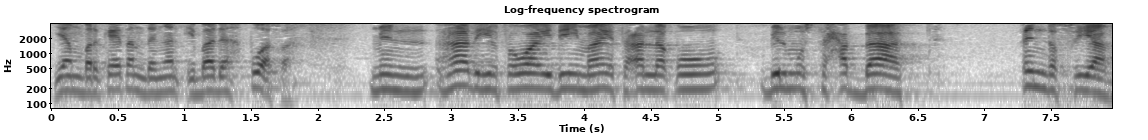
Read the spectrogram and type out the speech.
yang berkaitan dengan ibadah puasa. من هذه الفوائد ما يتعلق بالمستحبات عند الصيام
